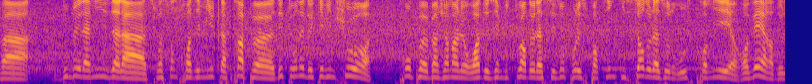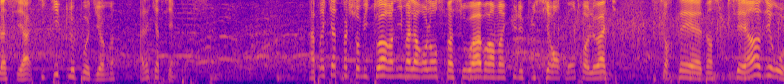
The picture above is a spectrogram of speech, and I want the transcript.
va doubler la mise à la 63e minute. La frappe euh, détournée de Kevin Shore trompe euh, Benjamin Leroy. Deuxième victoire de la saison pour le Sporting qui sort de la zone rouge. Premier revers de l'ACA qui quitte le podium à la quatrième place. Après 4 matchs en victoire, à la relance face au Havre, invaincu depuis 6 rencontres. Le Hack qui sortait d'un succès 1-0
